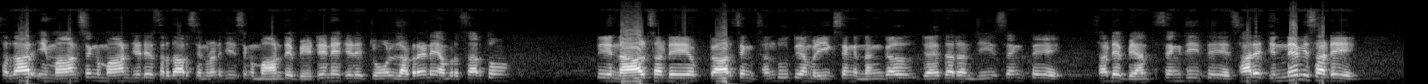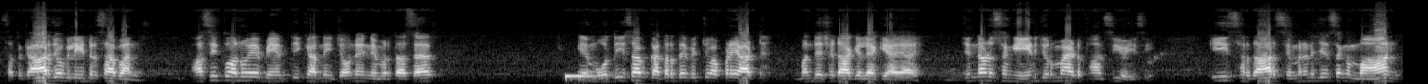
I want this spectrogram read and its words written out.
ਸਰਦਾਰ ਇਮਾਨ ਸਿੰਘ ਮਾਨ ਜਿਹੜੇ ਸਰਦਾਰ ਸਿਮਰਨਜੀਤ ਸਿੰਘ ਮਾਨ ਦੇ ਬੇਟੇ ਨੇ, ਜਿਹੜੇ ਚੋਣ ਲੜ ਰਹੇ ਨੇ ਅੰਮ੍ਰਿਤਸਰ ਤੋਂ। ਤੇ ਨਾਲ ਸਾਡੇ ਉਪਕਾਰ ਸਿੰਘ ਸੰਧੂ ਤੇ ਅਮਰੀਕ ਸਿੰਘ ਨੰਗਲ ਜਹਦਰ ਰਣਜੀਤ ਸਿੰਘ ਤੇ ਸਾਡੇ ਬੇਅੰਤ ਸਿੰਘ ਜੀ ਤੇ ਸਾਰੇ ਜਿੰਨੇ ਵੀ ਸਾਡੇ ਸਤਿਕਾਰਯੋਗ ਲੀਡਰ ਸਾਹਿਬਾਨ, ਅਸੀਂ ਤੁਹਾਨੂੰ ਇਹ ਬੇਨਤੀ ਕਰਨੀ ਚਾਹੁੰਦੇ ਨਿਮਰਤਾ ਸਾਹਿਬ, ਕਿ ਮੋਦੀ ਸਾਹਿਬ ਕਤਰ ਦੇ ਵਿੱਚੋਂ ਆਪਣੇ 8 ਬੰਦੇ ਛਡਾ ਕੇ ਲੈ ਕੇ ਆਇਆ ਹੈ, ਜਿਨ੍ਹਾਂ ਨੂੰ ਸੰਗੀਨ ਜੁਰਮਾਂ ਹੇਠ ਫਾਂਸੀ ਹੋਈ ਸੀ। ਕਿ ਸਰਦਾਰ ਸਿਮਰਨਜੀਤ ਸਿੰਘ ਮਾਨ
